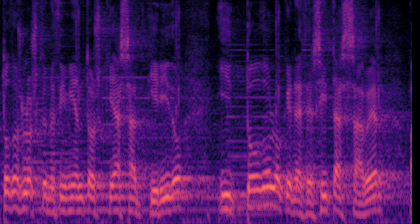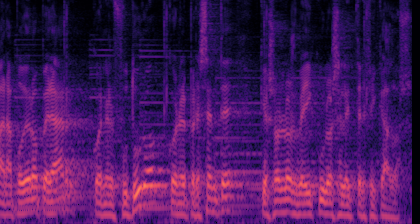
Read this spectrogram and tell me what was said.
todos los conocimientos que has adquirido y todo lo que necesitas saber para poder operar con el futuro, con el presente, que son los vehículos electrificados.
